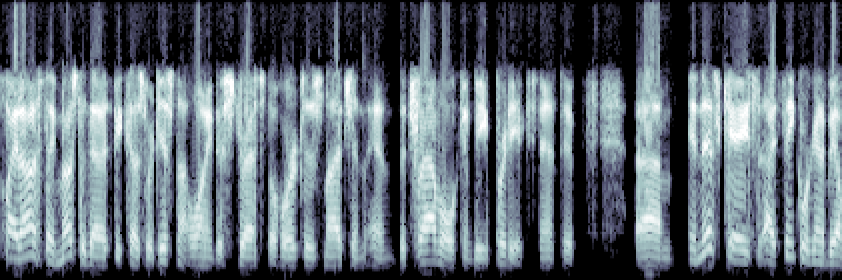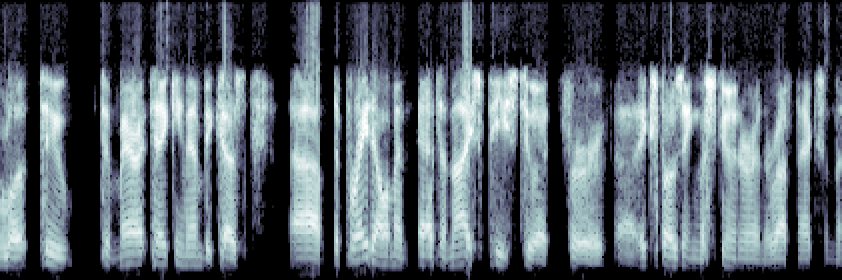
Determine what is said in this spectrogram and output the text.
quite honestly, most of that is because we're just not wanting to stress the horses much, and and the travel can be pretty extensive. Um, in this case, I think we're going to be able to to to merit taking them because uh, the parade element adds a nice piece to it for uh, exposing the schooner and the Ruf/Neks and the,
